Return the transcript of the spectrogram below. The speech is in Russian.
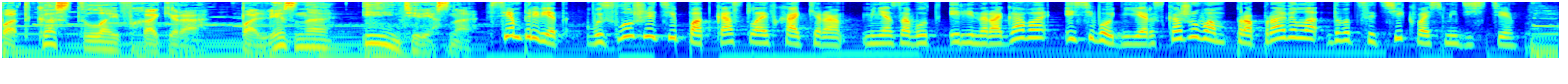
Подкаст лайфхакера. Полезно и интересно. Всем привет! Вы слушаете подкаст лайфхакера. Меня зовут Ирина Рогава, и сегодня я расскажу вам про правила 20 к 80.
